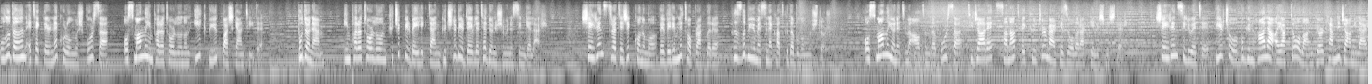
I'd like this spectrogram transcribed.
Uludağ'ın eteklerine kurulmuş Bursa, Osmanlı İmparatorluğu'nun ilk büyük başkentiydi. Bu dönem, imparatorluğun küçük bir beylikten güçlü bir devlete dönüşümünü simgeler. Şehrin stratejik konumu ve verimli toprakları hızlı büyümesine katkıda bulunmuştur. Osmanlı yönetimi altında Bursa, ticaret, sanat ve kültür merkezi olarak gelişmiştir. Şehrin silüeti, birçoğu bugün hala ayakta olan görkemli camiler,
